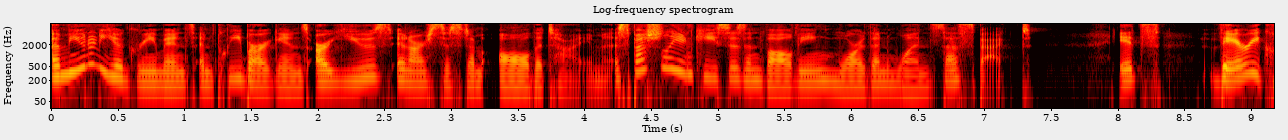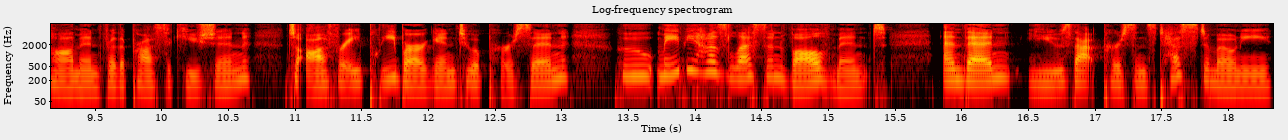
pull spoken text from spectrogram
Immunity agreements and plea bargains are used in our system all the time, especially in cases involving more than one suspect. It's very common for the prosecution to offer a plea bargain to a person who maybe has less involvement and then use that person's testimony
